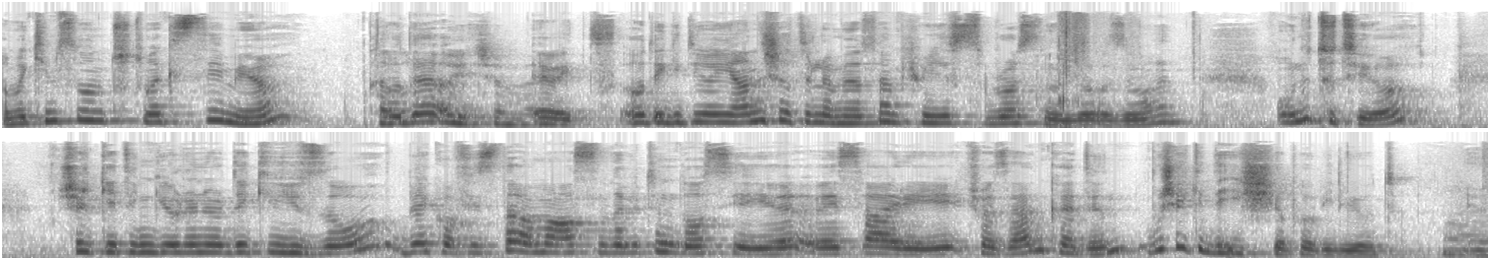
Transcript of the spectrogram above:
Ama kimse onu tutmak istemiyor. Kadın o da, için mi? Evet. O da gidiyor yanlış hatırlamıyorsam Pierce Brosnan'dı o zaman. Onu tutuyor. Şirketin görünürdeki yüzü o. Back office'te ama aslında bütün dosyayı vesaireyi çözen kadın. Bu şekilde iş yapabiliyordu. Yani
